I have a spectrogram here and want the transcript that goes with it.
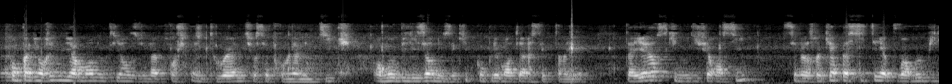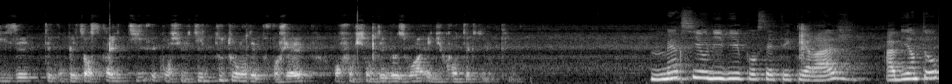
Nous accompagnons régulièrement nos clients dans une approche end-to-end sur ces problématiques en mobilisant nos équipes complémentaires et sectorielles. D'ailleurs, ce qui nous différencie, c'est notre capacité à pouvoir mobiliser des compétences IT et consulting tout au long des projets en fonction des besoins et du contexte de nos clients. Merci Olivier pour cet éclairage. À bientôt.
